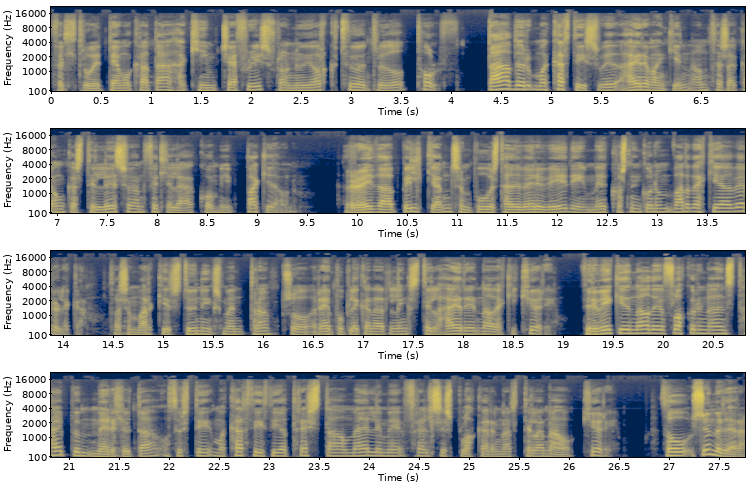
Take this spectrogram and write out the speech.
Fulltrúi demokrata Hakeem Jeffries frá New York 212. Daður McCarthy's við hægri vangin án þess að gangast til liðsvegan fyllilega kom í bakið á hann. Rauða bylgjan sem búist hefði verið við í miðkostningunum varð ekki að veruleika, þar sem margir stuðningsmenn Trumps og republikanar lengst til hægri náðu ekki kjöri. Fyrir vikið náði flokkurinn aðeins tæpum meiri hluta og þurfti McCarthy því að treysta á meðlimi frelsisblokkarinnar til að ná kjöri. Þó sumir þeirra,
